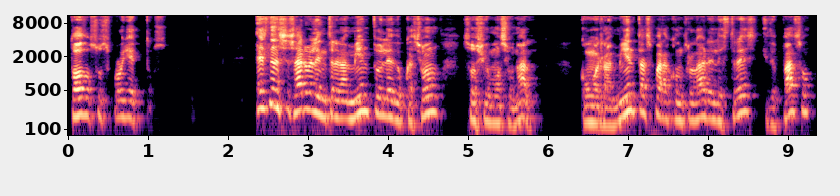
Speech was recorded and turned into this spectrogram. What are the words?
todos sus proyectos. Es necesario el entrenamiento y la educación socioemocional como herramientas para controlar el estrés y de paso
